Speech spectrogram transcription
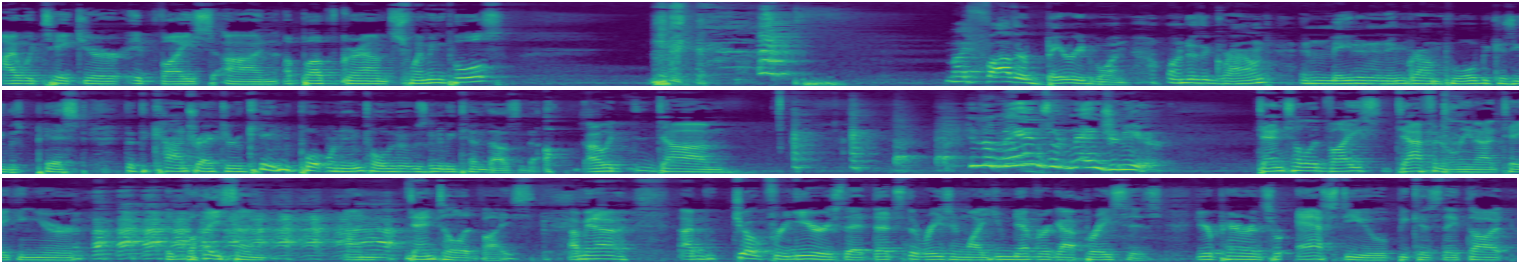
I would take your advice on above ground swimming pools. My father buried one under the ground and made it an in-ground pool because he was pissed that the contractor who came to put one in told him it was going to be ten thousand dollars. I would um, The man's an engineer. dental advice. Definitely not taking your advice on on dental advice. I mean, I I've joked for years that that's the reason why you never got braces. Your parents asked you because they thought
